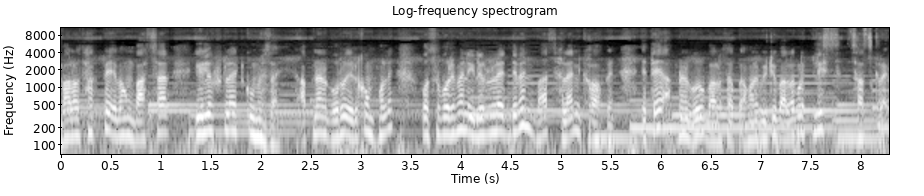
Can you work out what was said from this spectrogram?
ভালো থাকবে এবং বাচ্চার ইলেকট্রোলাইট কমে যায়। আপনার গরু এরকম হলে প্রচুর পরিমাণ ইলেকট্রোলাইট দেবেন বা স্যালাইন খাওয়াবেন। এতে আপনার গরু ভালো থাকবে। আমার ভিডিও ভালো লাগলে প্লিজ সাবস্ক্রাইব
